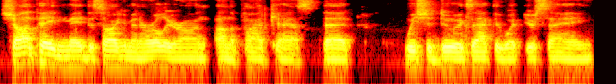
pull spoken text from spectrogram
Sean Payton made this argument earlier on on the podcast that we should do exactly what you're saying,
